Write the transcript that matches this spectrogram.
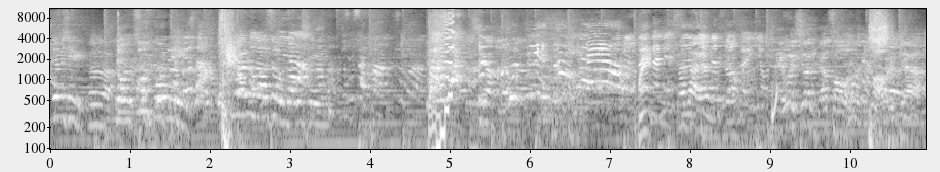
对不起，哥哥，我祝福你应该遇到这种东西。这样。你也太黑了。那大家的时候可以用。哎，我也希望你不要抽我，不好回家。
